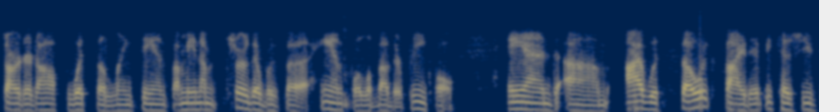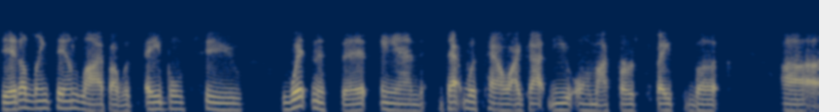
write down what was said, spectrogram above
started off with the LinkedIn's. I mean, I'm sure there was a handful of other people. And um, I was so excited because you did a LinkedIn Live. I was able to witness it. And that was how I got you on my first Facebook uh,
